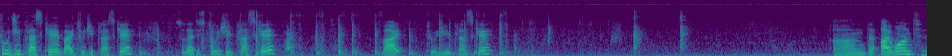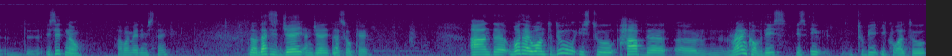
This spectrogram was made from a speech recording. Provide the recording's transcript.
2g plus k by 2g plus k. So that is 2g plus k by 2g plus k. And I want, is it no? Have I made a mistake? No, that is j and j, that's okay. And uh, what I want to do is to have the uh, rank of this is e to be equal to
